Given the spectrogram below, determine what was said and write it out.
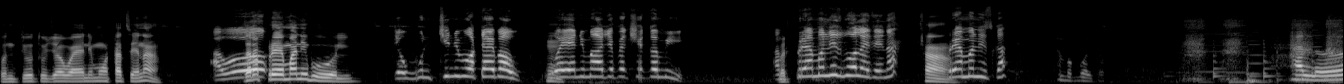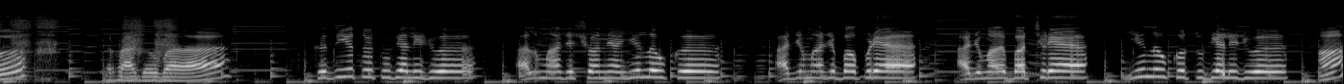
पण तो तुझ्या वयाने मोठाच आहे ना? अहो जरा प्रेमाने बोल. ते उंचीने मोठा आहे भाऊ. हम्म. वयाने माझ्यापेक्षा कमी आणि बर- प्रेमानेच बोलायचंय ना? हा. प्रेमानेच का? थांबा बोलतो. हॅलो? राघव बाळा कधी येतो तू गॅलेजवर? आल माझ्या सोन्या ये लवकर. आज माझ्या बापड्या आज माझ्या बाछड्या. ये लवकर तू गॅलेजवर हा?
